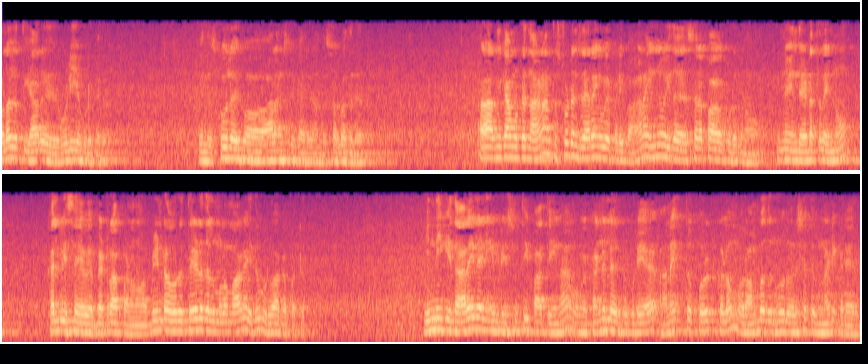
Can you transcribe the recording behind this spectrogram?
உலகத்துக்கு யார் ஒளியை கொடுக்குறது? இந்த ஸ்கூலில் இப்போ ஆரம்பிச்சிருக்காரு நம்ம சகோதரர். ஆரம்பிக்காம விட்டுருந்தாங்கன்னா அந்த ஸ்டூடெண்ட்ஸ் இறங்கி போய் படிப்பாங்க? ஆனால் இன்னும் இதை சிறப்பாக கொடுக்கணும். இன்னும் இந்த இடத்துல இன்னும் கல்வி சேவை பெட்டராக பண்ணணும் அப்படின்ற ஒரு தேடுதல் மூலமாக இது உருவாக்கப்பட்டது. இன்றைக்கி இந்த அறையில் நீங்கள் இப்படி சுற்றி பார்த்தீங்கன்னா உங்கள் கண்ணில் இருக்கக்கூடிய அனைத்து பொருட்களும் ஒரு ஐம்பது நூறு வருஷத்துக்கு முன்னாடி கிடையாது.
